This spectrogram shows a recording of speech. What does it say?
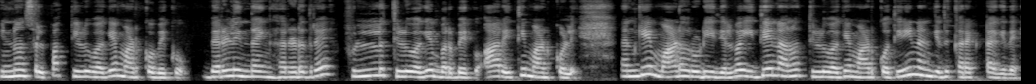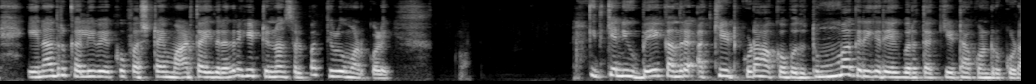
ಇನ್ನೊಂದು ಸ್ವಲ್ಪ ತಿಳುವಾಗೆ ಮಾಡ್ಕೋಬೇಕು. ಬೆರಳಿಂದ ಹಿಂಗೆ ಹರಡಿದ್ರೆ ಫುಲ್ ತಿಳುವಾಗೆ ಬರಬೇಕು. ಆ ರೀತಿ ಮಾಡ್ಕೊಳ್ಳಿ. ನನಗೆ ಮಾಡೋ ರೂಢಿ ಇದೆಯಲ್ವ? ಇದೇ ನಾನು ತಿಳುವಾಗೆ ಮಾಡ್ಕೋತೀನಿ. ನನಗೆ ಇದು ಕರೆಕ್ಟ್ ಆಗಿದೆ. ಏನಾದರೂ ಕಲಿಬೇಕು ಫಸ್ಟ್ ಟೈಮ್ ಮಾಡ್ತಾ ಇದ್ರೆ ಅಂದರೆ ಹಿಟ್ಟು ಇನ್ನೊಂದು ಸ್ವಲ್ಪ ತಿಳು ಮಾಡ್ಕೊಳ್ಳಿ. ಇದಕ್ಕೆ ನೀವು ಬೇಕಂದರೆ ಅಕ್ಕಿ ಹಿಟ್ಟು ಕೂಡ ಹಾಕೋಬೋದು. ತುಂಬ ಗರಿ ಗರಿಯಾಗಿ ಬರುತ್ತೆ ಅಕ್ಕಿ ಹಿಟ್ಟು ಹಾಕೊಂಡ್ರು ಕೂಡ.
